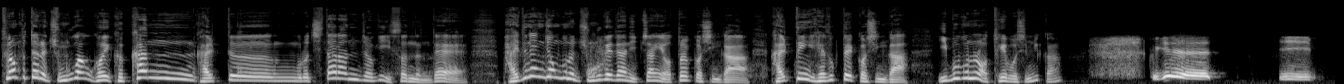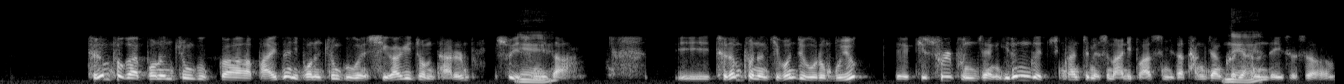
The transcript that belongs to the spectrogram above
트럼프 때는 중국하고 거의 극한 갈등으로 치달한 적이 있었는데 바이든 행정부는 중국에 대한 입장이 어떨 것인가, 갈등이 계속될 것인가 이 부분은 어떻게 보십니까? 그게 이 트럼프가 보는 중국과 바이든이 보는 중국은 시각이 좀 다를 수 예. 있습니다. 예. 이 트럼프는 기본적으로 무역 예, 기술 분쟁 이런 것 관점에서 많이 봤습니다. 당장 거래하는 네. 데 있어서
